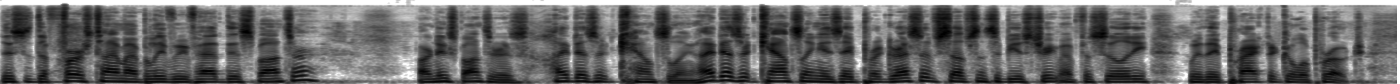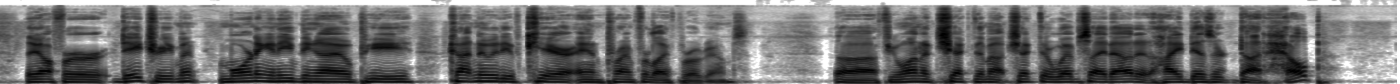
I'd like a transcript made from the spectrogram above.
This is the first time I believe we've had this sponsor. Our new sponsor is High Desert Counseling. High Desert Counseling is a progressive substance abuse treatment facility with a practical approach. They offer day treatment, morning and evening IOP, continuity of care, and Prime for Life programs. Uh, if you want to check them out, check their website out at highdesert.help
